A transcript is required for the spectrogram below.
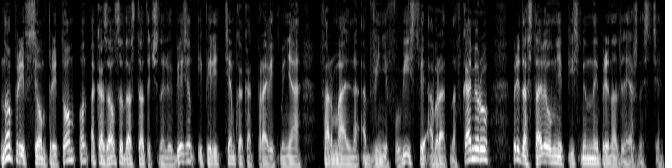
Но при всем при том он оказался достаточно любезен и перед тем, как отправить меня, формально обвинив в убийстве, обратно в камеру, предоставил мне письменные принадлежности.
